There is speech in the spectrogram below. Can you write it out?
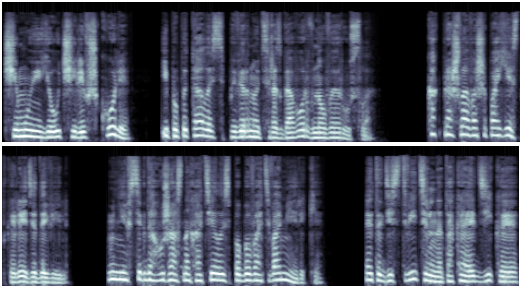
чему ее учили в школе, и попыталась повернуть разговор в новое русло. Как прошла ваша поездка, леди Девиль? Мне всегда ужасно хотелось побывать в Америке. Это действительно такая дикая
